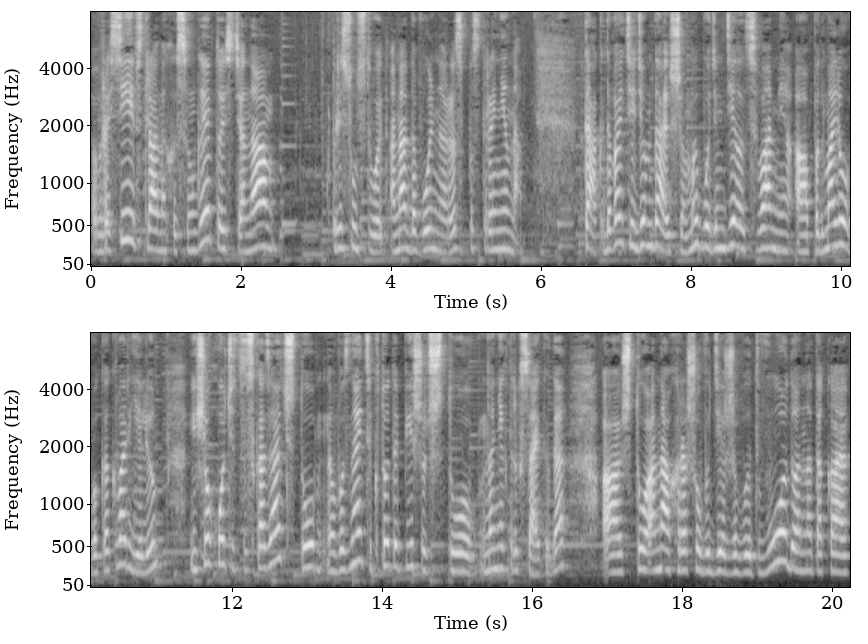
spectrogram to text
в России, в странах СНГ. То есть она присутствует, она довольно распространена. Так, давайте идем дальше. Мы будем делать с вами а, подмалевок акварелью. Еще хочется сказать, что, вы знаете, кто-то пишет, что на некоторых сайтах, да, а, что она хорошо выдерживает воду, она такая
